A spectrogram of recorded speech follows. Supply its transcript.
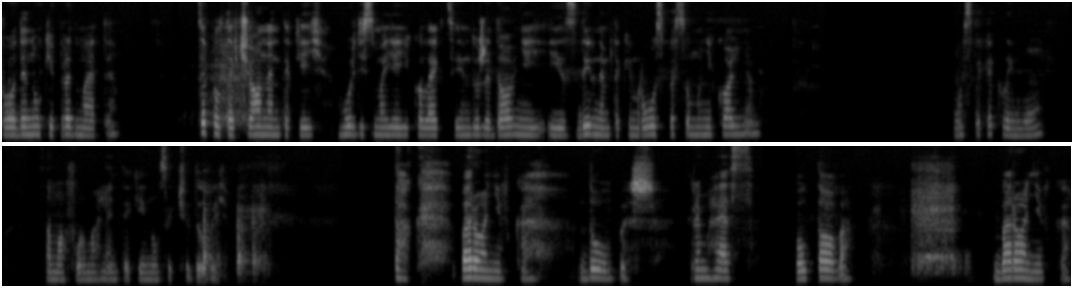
поодинокі предмети. Це полтавчанин, такий гордість моєї колекції. Він дуже давній і з дивним таким розписом унікальним. Ось таке клеймо. Сама форма, гляньте, який носик чудовий. Так, Баранівка, Довбиш, Кремгес, Полтава, Баранівка,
